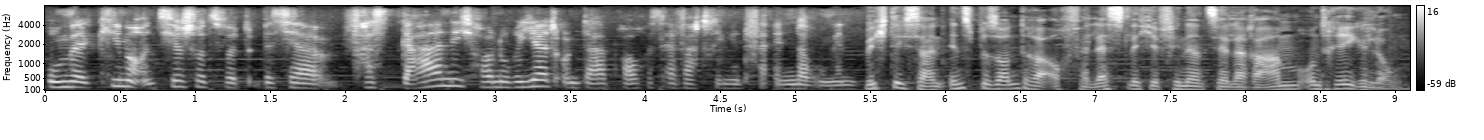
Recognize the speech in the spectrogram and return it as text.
Umwelt, Klima und Tierschutz wird bisher fast gar nicht honoriert und da braucht es einfach dringend Veränderungen. Wichtig seien insbesondere auch verlässliche finanzielle Rahmen und Regelungen.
